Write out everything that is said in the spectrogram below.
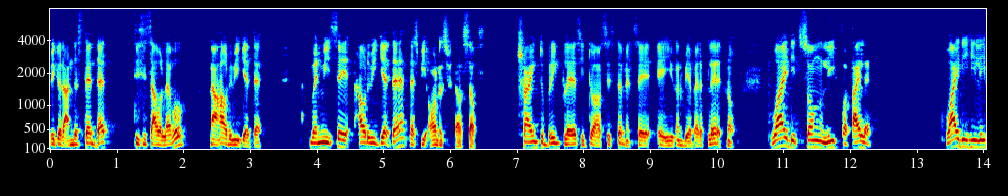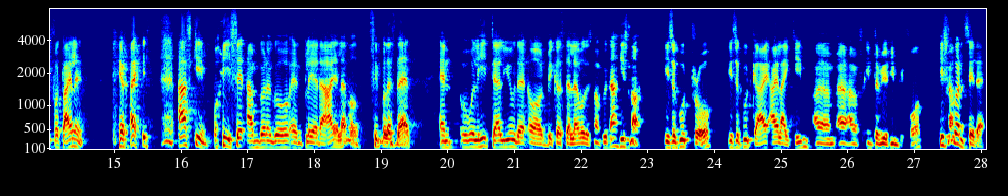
We got to understand that this is our level. Now, how do we get there? When we say, how do we get there? Let's be honest with ourselves. Trying to bring players into our system and say, hey, you're going to be a better player? No. Why did Song leave for Thailand? Why did he leave for Thailand? right? Ask him. He said, I'm going to go and play at a higher level. Simple as that. And will he tell you that, oh, because the level is not good? No, he's not. He's a good pro. He's a good guy. I like him. Um, I've interviewed him before. He's not going to say that.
